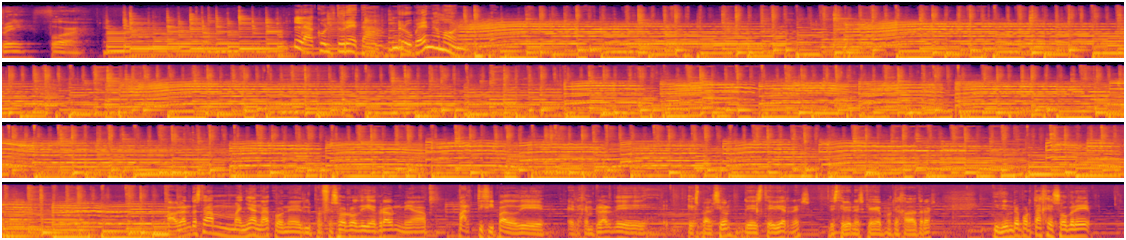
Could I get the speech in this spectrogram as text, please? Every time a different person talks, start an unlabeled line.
three, four.
La Cultureta, Rubén Amón.
Hablando esta mañana con el profesor Rodríguez Brown, me ha participado de el ejemplar de expansión de este viernes, de este viernes que hemos dejado atrás, y de un reportaje sobre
